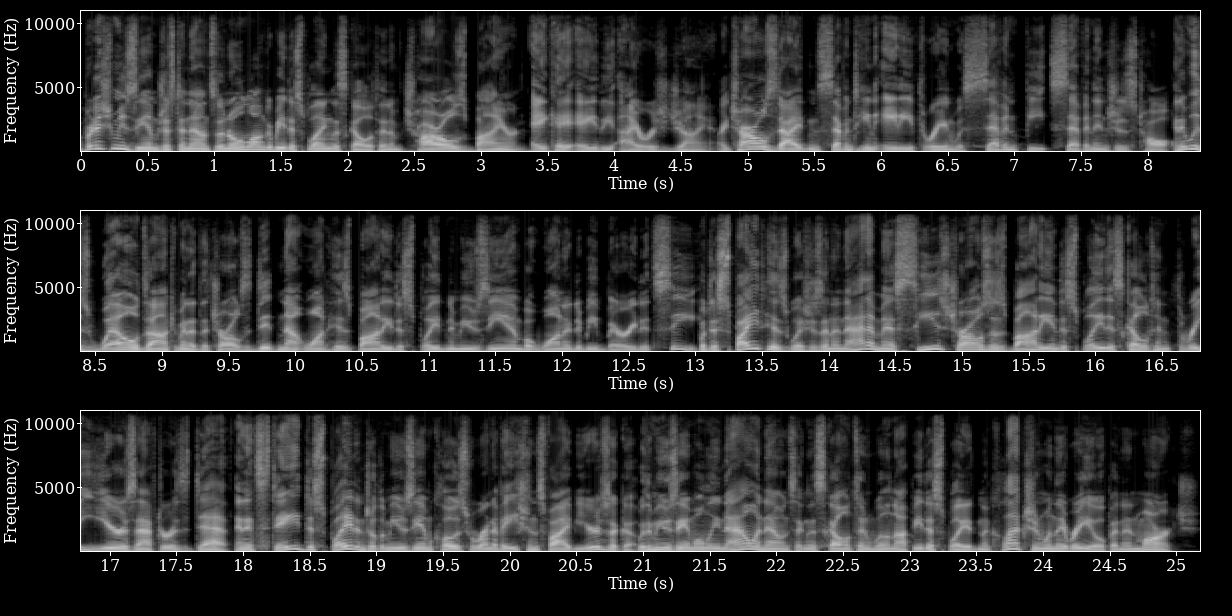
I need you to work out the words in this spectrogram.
A British museum just announced they'll no longer be displaying the skeleton of Charles Byrne, aka the Irish Giant. Right, Charles died in 1783 and was 7 feet 7 inches tall. And it was well documented that Charles did not want his body displayed in a museum but wanted to be buried at sea. But despite his wishes, an anatomist seized Charles's body and displayed his skeleton three years after his death. And it stayed displayed until the museum closed for renovations five years ago, with the museum only now announcing the skeleton will not be displayed in the collection when they reopen in March.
